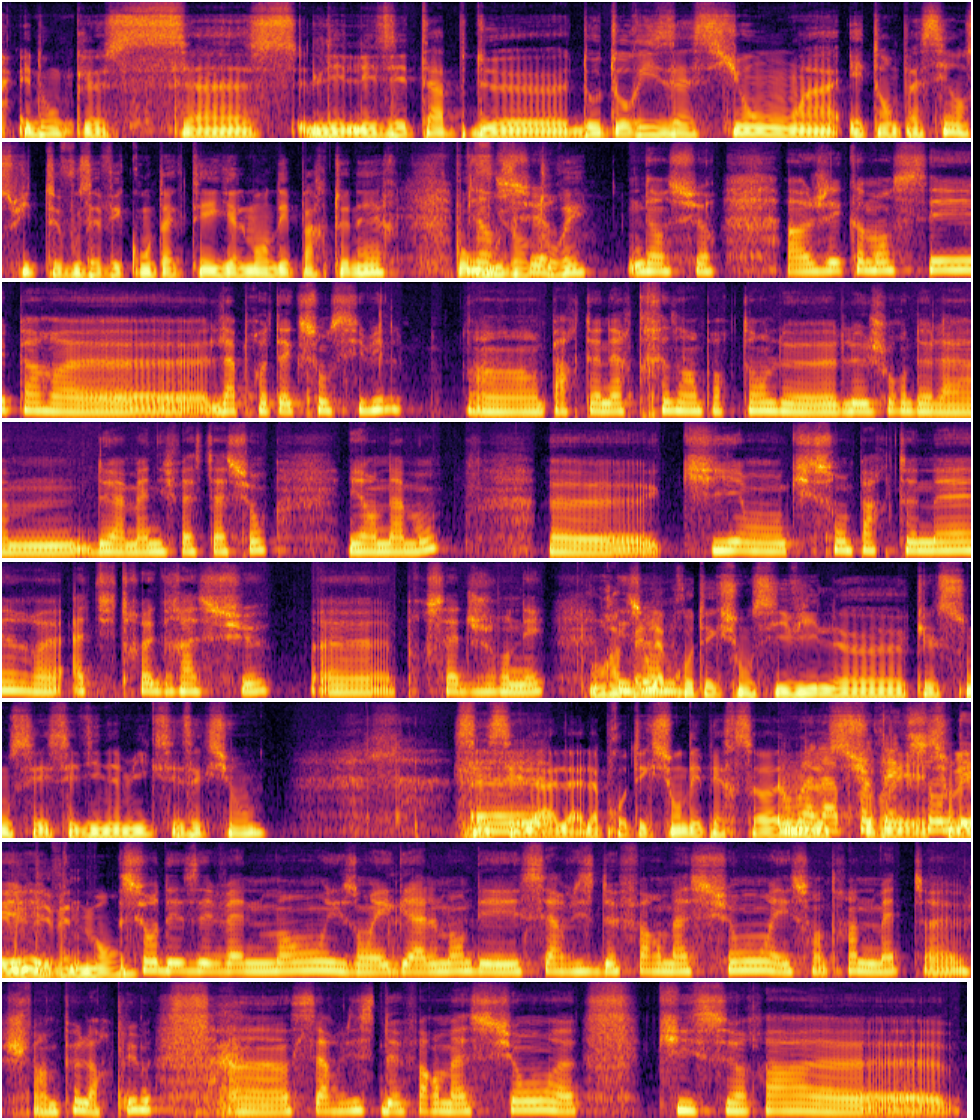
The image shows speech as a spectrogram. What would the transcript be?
Et donc, euh, ça, les, étapes d'autorisation euh, étant passées, ensuite, vous avez contacté également des partenaires pour vous entourer? Bien sûr. Alors, j'ai commencé par la protection civile un partenaire très important le, jour de la, de la manifestation et en amont, euh, qui, ont, qui sont partenaires à titre gracieux euh, pour cette journée. On rappelle la protection civile, euh, quelles sont ces, ces dynamiques, ces actions? C'est euh, la, protection des personnes sur, les, sur les Sur des événements, ils ont également des services de formation et ils sont en train de mettre, euh, je fais un peu leur pub, un service de formation euh, qui sera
